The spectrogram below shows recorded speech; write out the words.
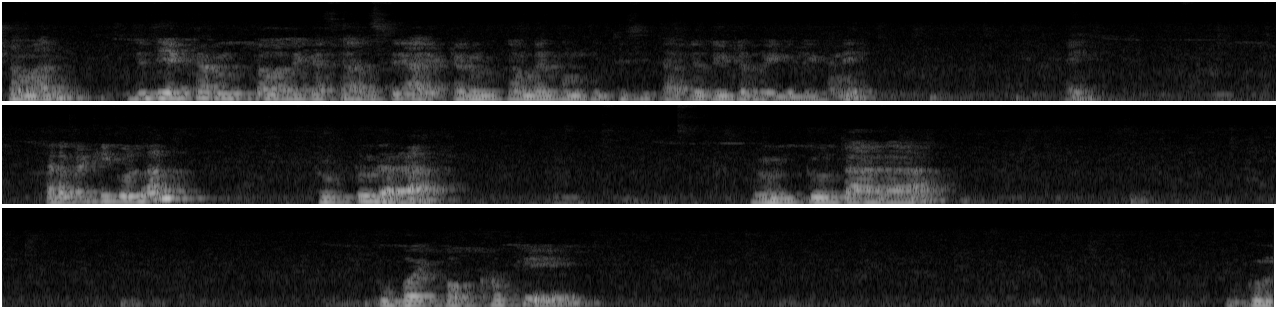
সমান যদি একটা রুট আমাদের কাছে আছে আর একটা রুট আমরা গুণ করতেছি তাহলে দুইটা হয়ে গেল এখানে। তাহলে আমরা কি করলাম? রুট টু দ্বারা। রুট টু দ্বারা উভয় পক্ষকে গুণ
